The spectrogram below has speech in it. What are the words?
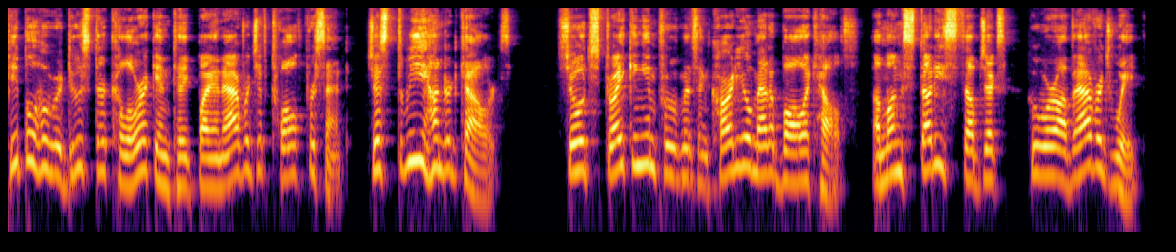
people who reduced their caloric intake by an average of 12%, just 300 calories, showed striking improvements in cardiometabolic health among study subjects who were of average weight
